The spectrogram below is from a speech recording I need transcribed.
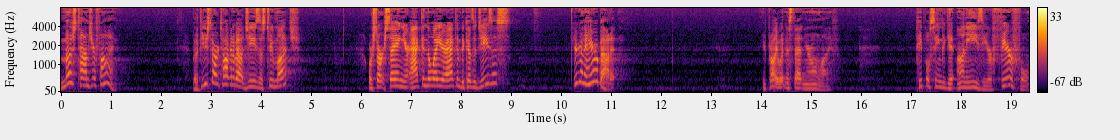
most times you're fine. But if you start talking about Jesus too much, or start saying you're acting the way you're acting because of Jesus, you're going to hear about it. You probably witnessed that in your own life. People seem to get uneasy or fearful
